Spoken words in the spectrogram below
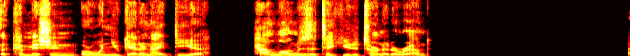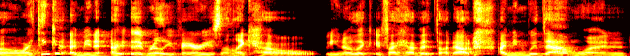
a commission or when you get an idea how long does it take you to turn it around? Oh, I think, I mean, it, it really varies on like how, you know, like if I have it thought out. I mean, with that one,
